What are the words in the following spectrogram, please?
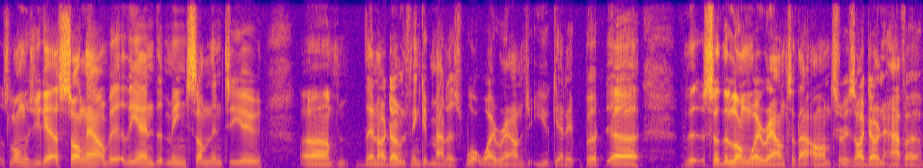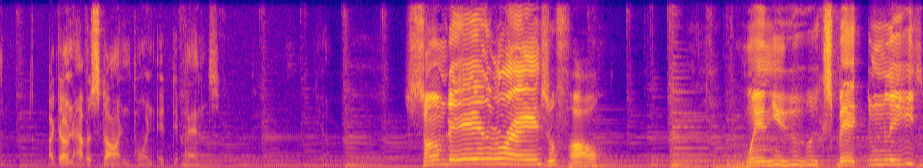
as long as you get a song out of it at the end that means something to you, um, then I don't think it matters what way round you get it. But uh, so the long way round to that answer is I don't have a I don't have a starting point. It depends. Yeah. Someday the rains will fall when you expect them least.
